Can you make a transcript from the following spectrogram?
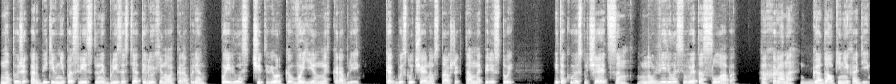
на той же орбите в непосредственной близости от Илюхиного корабля появилась четверка военных кораблей, как бы случайно вставших там на перестой. И такое случается, но верилось в это слабо. Охрана, к гадалке не ходи.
